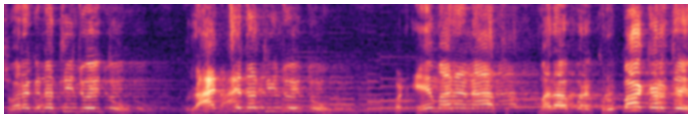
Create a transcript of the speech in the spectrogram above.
સ્વર્ગ નથી જોઈતું, રાજ્ય નથી જોઈતું. પણ એ મારા નાથ, મારા ઉપર કૃપા કરજે.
